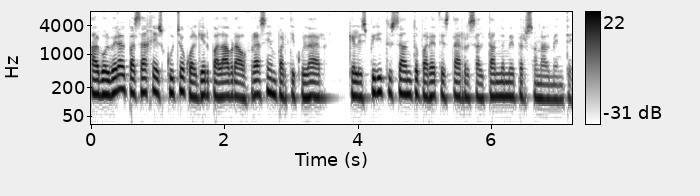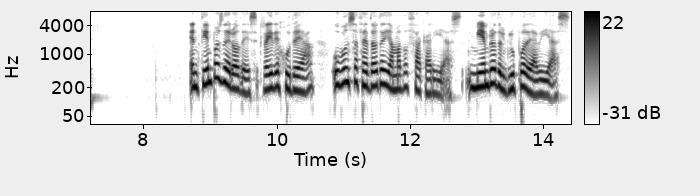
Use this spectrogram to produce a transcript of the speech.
Al volver al pasaje escucho cualquier palabra o frase en particular que el Espíritu Santo parece estar resaltándome personalmente. En tiempos de Herodes, rey de Judea, hubo un sacerdote llamado Zacarías, miembro del grupo de Abías.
